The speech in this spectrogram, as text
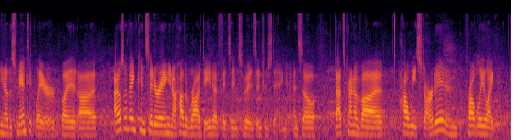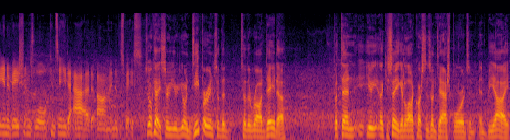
you know, the semantic layer, but uh, I also think considering, you know, how the raw data fits into it is interesting. And so that's kind of uh, how we started and probably like the innovations will continue to add um, into the space. So okay, so you're going deeper into the to the raw data, but then you, like you say, you get a lot of questions on dashboards and, and BI.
